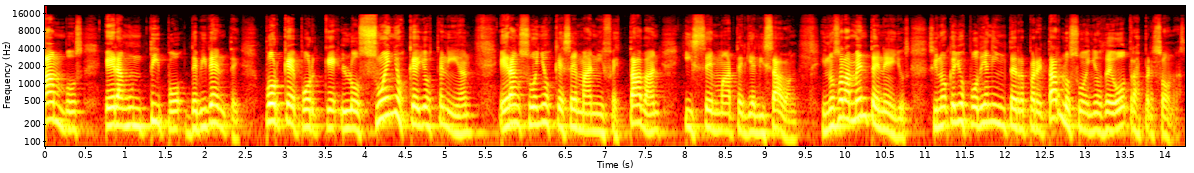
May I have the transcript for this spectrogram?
ambos eran un tipo de vidente. ¿Por qué? Porque los sueños que ellos tenían eran sueños que se manifestaban y se materializaban. Y no solamente en ellos, sino que ellos podían interpretar los sueños de otras personas.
